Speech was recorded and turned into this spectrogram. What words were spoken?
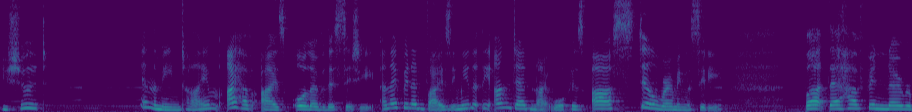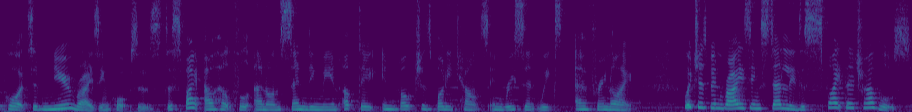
you should. In the meantime, I have eyes all over this city, and they've been advising me that the undead Nightwalkers are still roaming the city. But there have been no reports of new rising corpses, despite our helpful Anon sending me an update in Vulture's body counts in recent weeks every night, which has been rising steadily despite their travels.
